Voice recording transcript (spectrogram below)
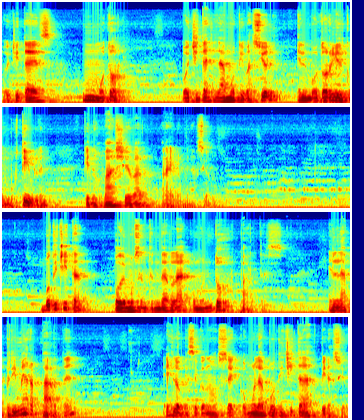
bodichita es un motor. Bodichita es la motivación, el motor y el combustible que nos va a llevar a la iluminación. Bodichita podemos entenderla como en dos partes. En la primera parte es lo que se conoce como la botichita de aspiración.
